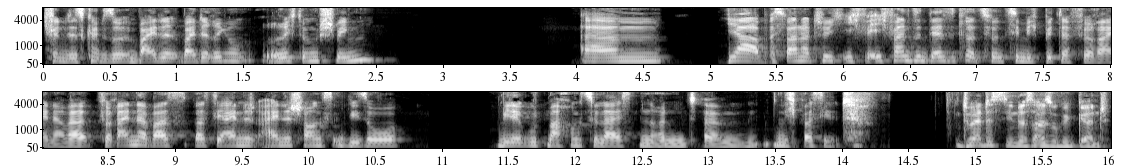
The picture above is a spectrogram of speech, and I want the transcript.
Ich finde, das könnte so in beide, beide Richtungen schwingen. Ähm, ja, aber es war natürlich, ich, ich fand es in der Situation ziemlich bitter für Rainer, weil für Rainer war es, war es die eine, eine Chance, irgendwie so Wiedergutmachung zu leisten und ähm, nicht passiert. Du hättest ihm das also gegönnt.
